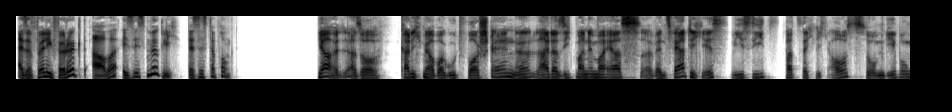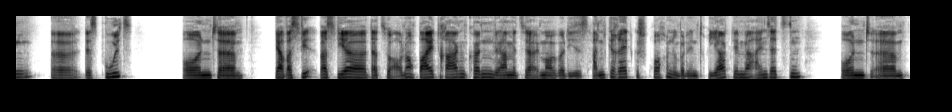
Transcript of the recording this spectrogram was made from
Also völlig verrückt, aber es ist möglich. Das ist der Punkt. Ja, also kann ich mir aber gut vorstellen. Ne? Leider sieht man immer erst, äh, wenn es fertig ist, wie es sieht tatsächlich aus, zur Umgebung äh, des Pools. Und äh, ja, was wir, was wir dazu auch noch beitragen können, wir haben jetzt ja immer über dieses Handgerät gesprochen, über den Triag, den wir einsetzen. Und ähm,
